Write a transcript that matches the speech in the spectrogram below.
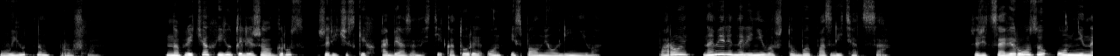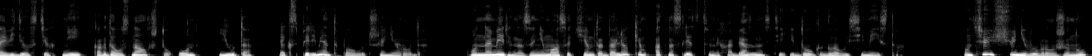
в уютном прошлом. На плечах Юты лежал груз жреческих обязанностей, которые он исполнял лениво. Порой намеренно лениво, чтобы позлить отца. Жреца Верозу он ненавидел с тех дней, когда узнал, что он, Юта, эксперимент по улучшению рода. Он намеренно занимался чем-то далеким от наследственных обязанностей и долга главы семейства. Он все еще не выбрал жену,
